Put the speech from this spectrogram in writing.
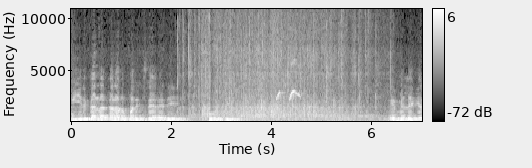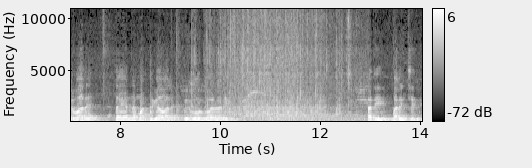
వీరి కన్నా కళలు ఫలించినాయి అనేది పూర్తి. ఎమ్మెల్యే గెలవాలి దయన్న మంత్రి కావాలి. మీరు కోరుకునేది అది. అది భరించింది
